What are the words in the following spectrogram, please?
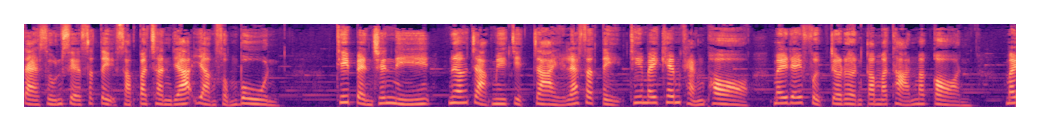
แต่สูญเสียสติสัมปชัญญะอย่างสมบูรณ์ ที่เป็นเช่นนี้เนื่องจากมีจิตใจและสติที่ไม่เข้มแข็งพอ ไม่ได้ฝึกเจริญกรรมฐานมาก่อนไม่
